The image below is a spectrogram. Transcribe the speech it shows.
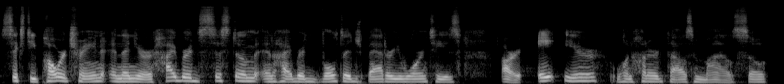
60 powertrain, and then your hybrid system and hybrid voltage battery warranties are 8 year 100,000 miles. So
